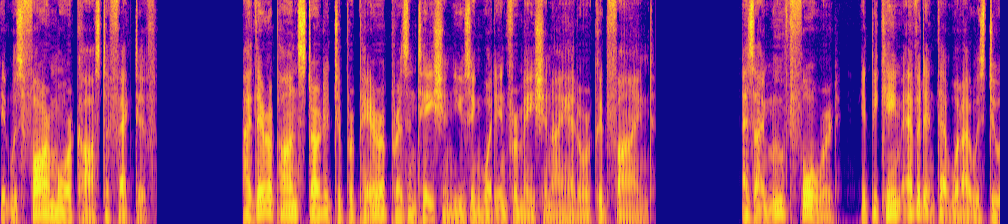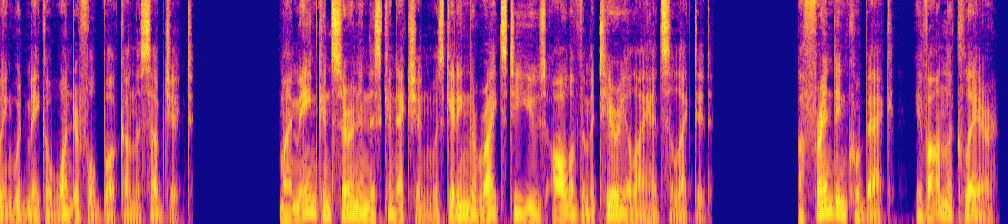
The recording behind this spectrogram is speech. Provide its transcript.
it was far more cost effective. I thereupon started to prepare a presentation using what information I had or could find. As I moved forward, it became evident that what I was doing would make a wonderful book on the subject. My main concern in this connection was getting the rights to use all of the material I had selected. A friend in Quebec, Yvon Leclerc,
